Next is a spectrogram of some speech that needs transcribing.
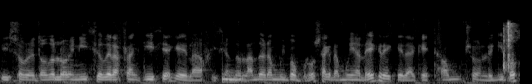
y sobre todo en los inicios de la franquicia que la afición de Orlando era muy populosa, que era muy alegre, que era que estaba mucho en el equipo.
